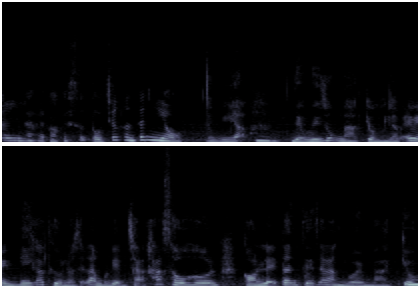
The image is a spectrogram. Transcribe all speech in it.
ừ. người ta phải có cái sự tổ chức hơn rất nhiều đồng ý ạ ừ. nếu ví dụ mà kiểu mình làm F&B các thứ nó sẽ là một điểm chạm khác sâu hơn còn lễ tân thì sẽ là người mà kiểu ừ.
